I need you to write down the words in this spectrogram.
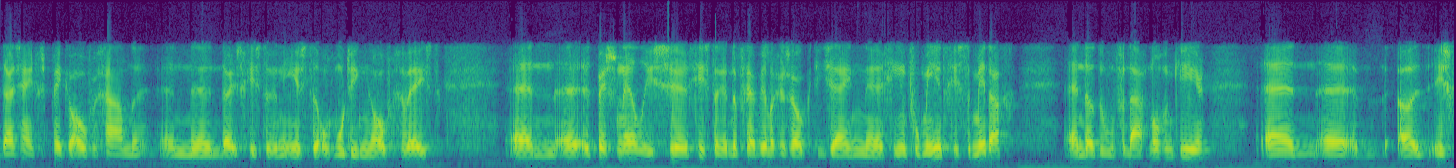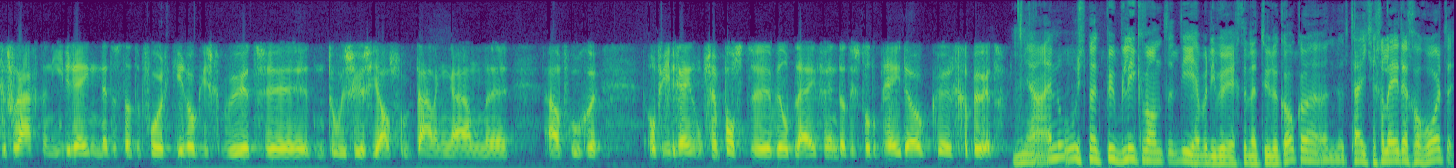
daar zijn gesprekken over gaande. En daar is gisteren een eerste ontmoeting over geweest. En het personeel is gisteren en de vrijwilligers ook, die zijn geïnformeerd gistermiddag. En dat doen we vandaag nog een keer. En is gevraagd aan iedereen, net als dat de vorige keer ook is gebeurd... toen we surseance van betaling aan, aanvroegen of iedereen op zijn post uh, wil blijven. En dat is tot op heden ook uh, gebeurd. Ja, en hoe is het met het publiek? Want die hebben die berichten natuurlijk ook een, een tijdje geleden gehoord.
